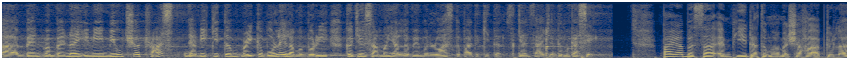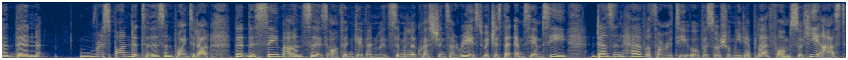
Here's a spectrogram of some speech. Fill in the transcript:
uh, membina ini mutual trust jadi kita mereka bolehlah memberi kerjasama yang lebih meluas kepada kita. Sekian sahaja. Terima kasih. Paya Besar MP Datuk Muhammad Shah Abdullah then responded to this and pointed out that the same answer is often given when similar questions are raised, which is that MCMC doesn't have authority over social media platforms. So he asked,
